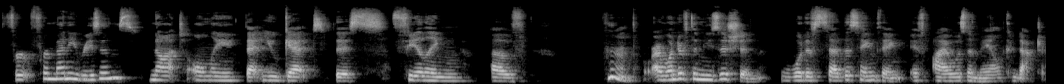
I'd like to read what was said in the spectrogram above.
for for many reasons. Not only that you get this feeling of, hmm, I wonder if the musician would have said the same thing if I was a male conductor.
